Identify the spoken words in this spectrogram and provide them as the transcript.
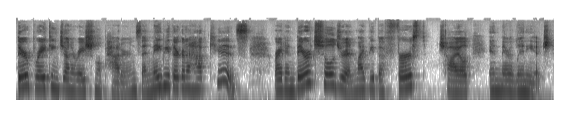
they're breaking generational patterns and maybe they're going to have kids, right? And their children might be the first child in their lineage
